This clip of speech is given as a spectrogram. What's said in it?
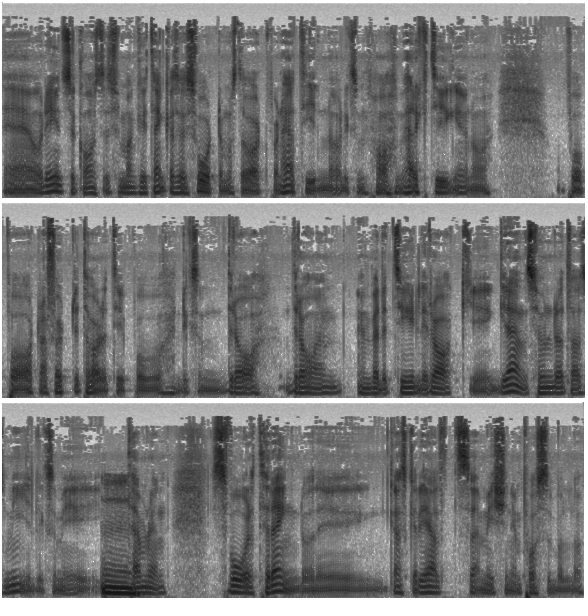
Eh, och det är ju inte så konstigt. För man kan ju tänka sig hur svårt det måste ha varit på den här tiden. Och liksom ha verktygen och på, på 1840-talet typ och liksom dra, dra en, en väldigt tydlig rak eh, gräns, hundratals mil liksom i, mm. tämligen svår terräng då. Det är ganska rejält så här, mission impossible då.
